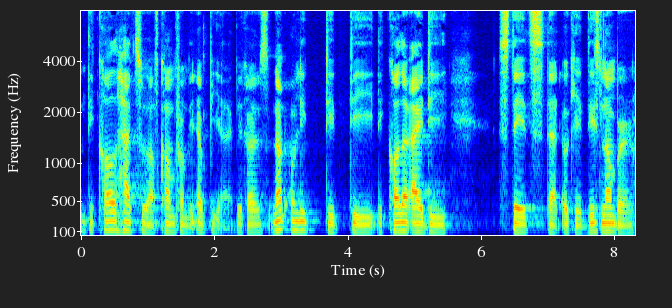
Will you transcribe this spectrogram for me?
the call had to have come from the FBI because not only did the, the caller ID states that, okay, this number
